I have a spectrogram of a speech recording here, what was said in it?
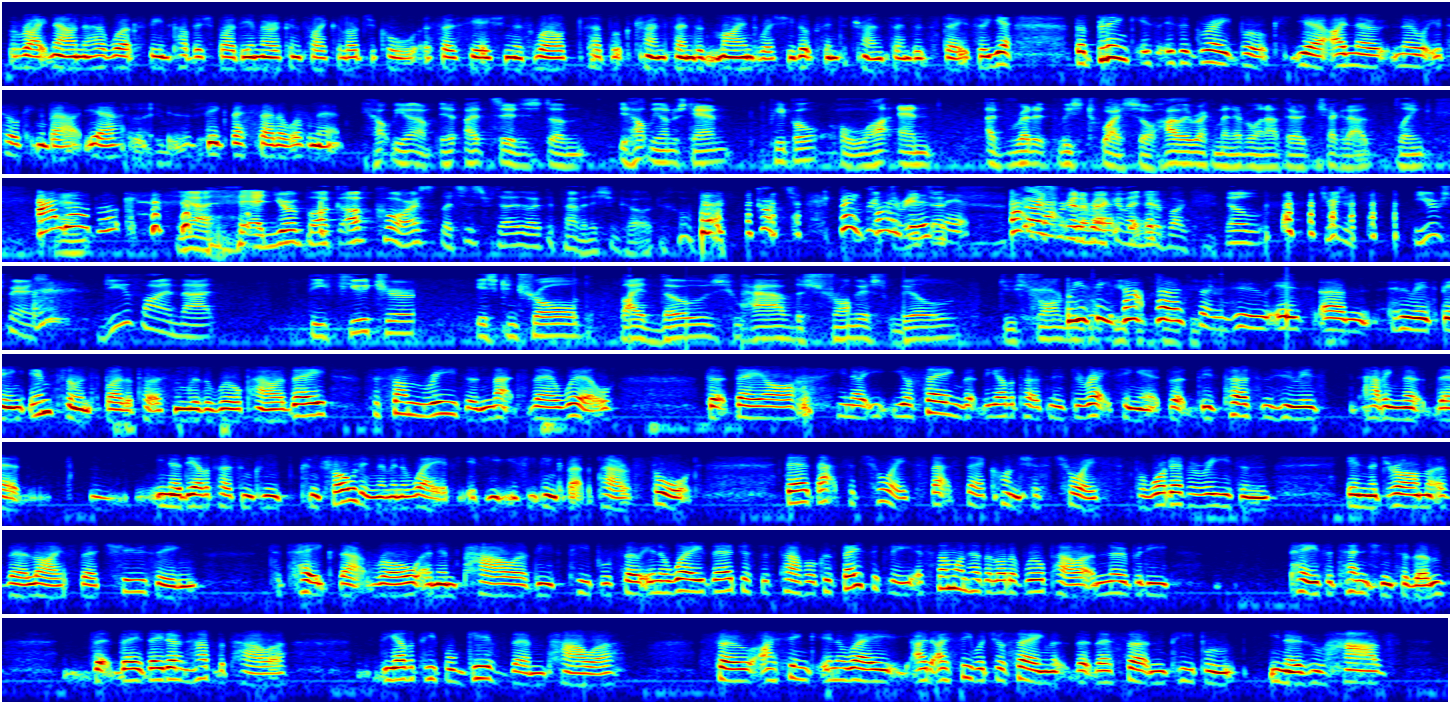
right now, and her work's been published by the American Psychological Association as well. Her book Transcendent Mind, where she looks into transcendent states. So yeah, but Blink is is a great book. Yeah, I know know what you're talking about. Yeah, it was a big bestseller, wasn't it? help me out. It, I'd say just um, it helped me understand people a lot, and I've read it at least twice. So highly recommend everyone out there check it out. Blink. And, And- our book. Yeah, and your book, of course. Let's just tell you about the premonition code. of course, Great title, isn't it? Of course, that we're going to recommend your book. No, Theresa, in your experience, do you find that the future is controlled by those who have the strongest will? Do stronger Well, you see, that person who is um, who is being influenced by the person with the willpower, they, for some reason, that's their will. That they are, you know, you're saying that the other person is directing it, but the person who is having the, the you know, the other person con- controlling them in a way. If, if you if you think about the power of thought, that's a choice. That's their conscious choice. For whatever reason, in the drama of their life, they're choosing to take that role and empower these people. So in a way, they're just as powerful because basically, if someone has a lot of willpower and nobody pays attention to them, they they don't have the power. The other people give them power. So I think, in a way, I, I see what you're saying that, that there's certain people, you know, who have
